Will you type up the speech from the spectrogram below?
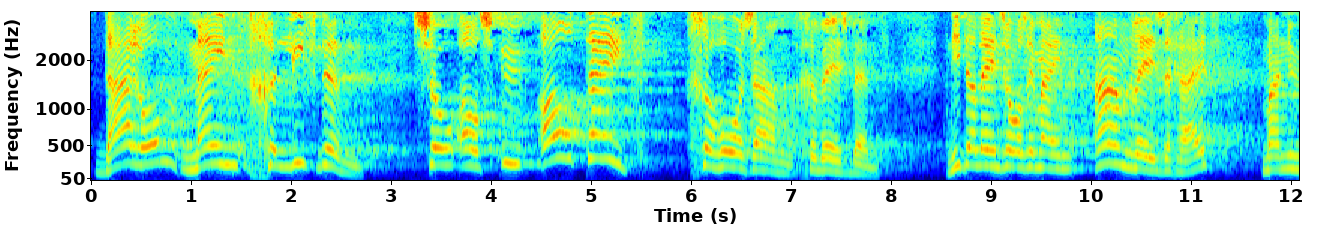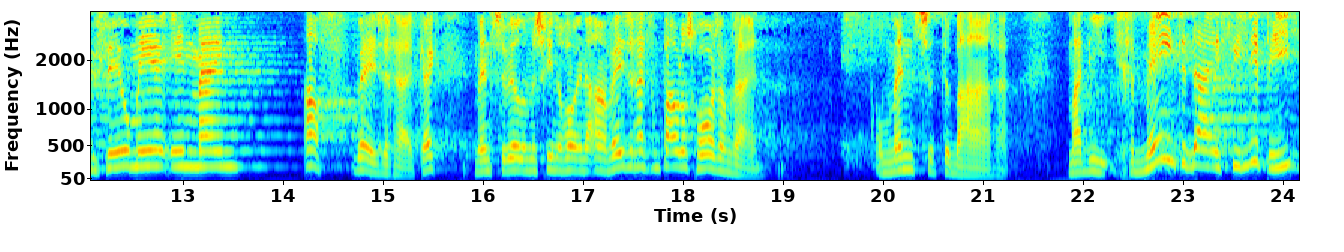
Daarom, mijn geliefden, zoals u altijd gehoorzaam geweest bent. Niet alleen zoals in mijn aanwezigheid, maar nu veel meer in mijn afwezigheid. Kijk, mensen wilden misschien nog wel in de aanwezigheid van Paulus gehoorzaam zijn om mensen te behagen. Maar die gemeente daar in Filippi,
